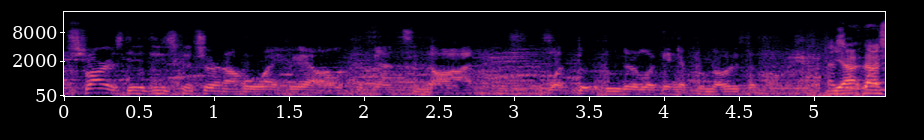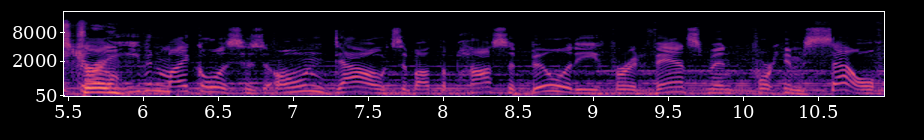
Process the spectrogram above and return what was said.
as far as Disney's concerned, I'm a white male. That's not what the, who they're looking to promote at the moment. As Yeah, that's white true. guy, even Michael has his own doubts about the possibility for advancement for himself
